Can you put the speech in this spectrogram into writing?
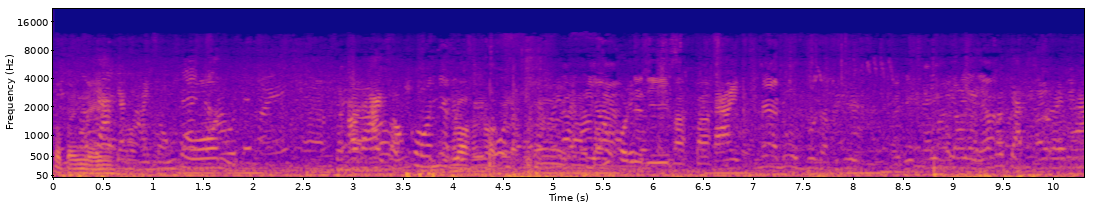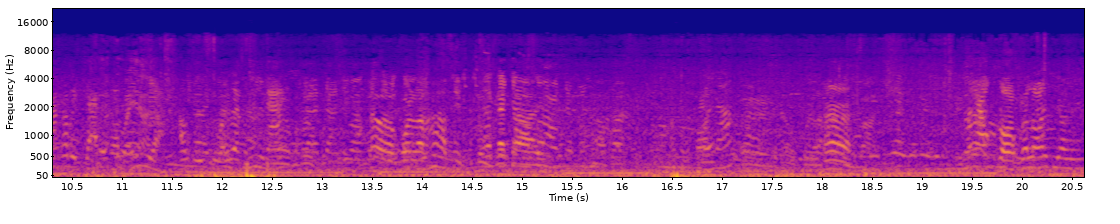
ก็ไปในยังไงสองคนเอาได้สองคนเนี่ยรอข้างนอกสองคนจะดีป่ะป่ะไปแม่ลูกดูแบบพี่แล้วก็จัดอะไรนะก็ไปจัดเอาไว้เอาสวยๆแบบนี้นะเออคนละห้าสิบแล้วก็เจ้าก็จะมาร้อนะ อ่าไม่เอากรอบก็ร้อยเดียวเอง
